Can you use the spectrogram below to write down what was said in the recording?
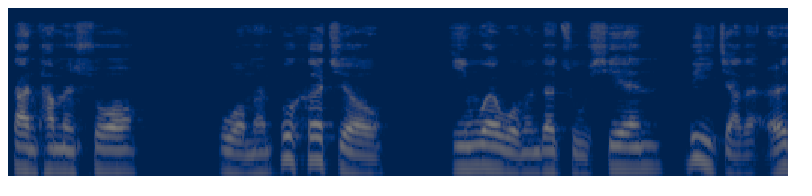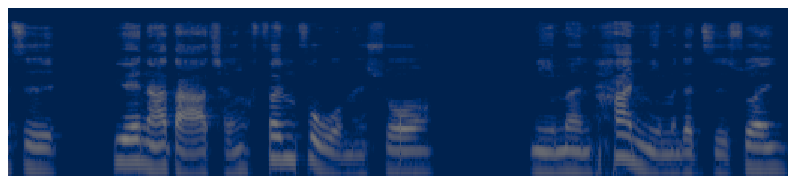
但他们说：“我们不喝酒，因为我们的祖先利甲的儿子约拿达曾吩咐我们说：‘你们和你们的子孙。’”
